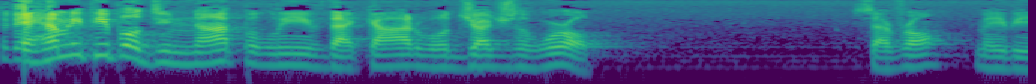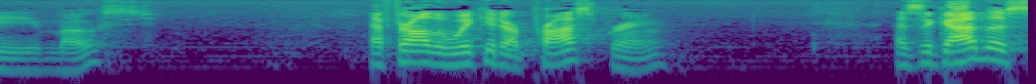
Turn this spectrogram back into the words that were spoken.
Today, how many people do not believe that God will judge the world? Several, maybe most. After all, the wicked are prospering. As the godless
